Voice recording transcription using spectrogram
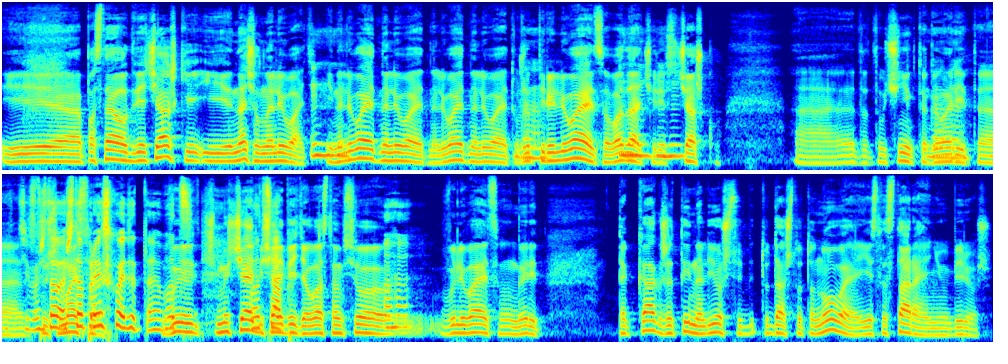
И э, поставил две чашки и начал наливать. И наливает, наливает, наливает, наливает. Уже переливается вода через чашку. А, Этот ученик-то Да-да. говорит, а, Типа, «Слушай, что, что мастер, происходит-то? Вот вы, мы чай обещали пить, а у вас там все Ага. выливается. Он говорит, так как же ты нальешь туда что-то новое, если старое не уберешь?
